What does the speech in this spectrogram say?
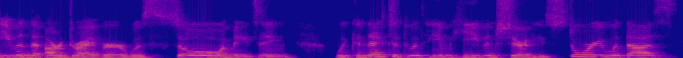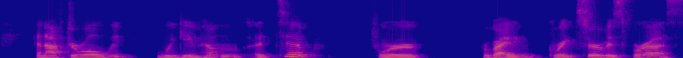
even the, our driver was so amazing. We connected with him. He even shared his story with us. And after all, we we gave him a tip for providing great service for us.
